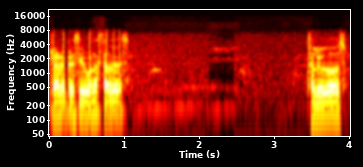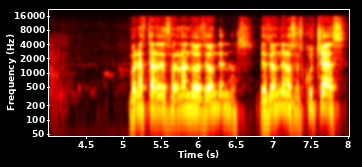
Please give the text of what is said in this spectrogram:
Claro que sí, buenas tardes. Saludos. Buenas tardes, Fernando. ¿Desde dónde nos, desde dónde nos escuchas?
